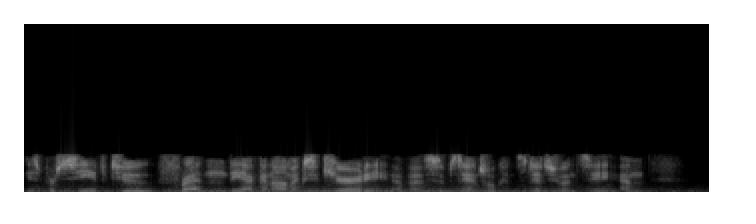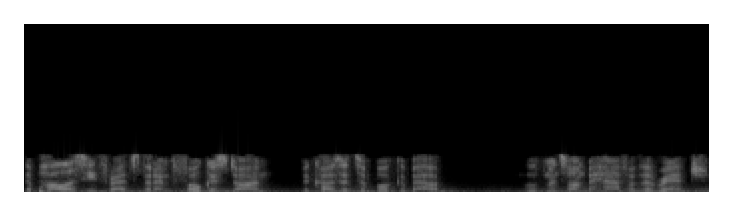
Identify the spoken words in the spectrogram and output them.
is perceived to threaten the economic security of a substantial constituency. And the policy threats that I'm focused on, because it's a book about movements on behalf of the rich,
